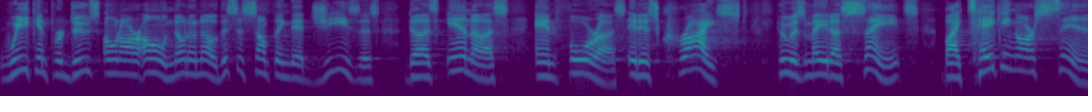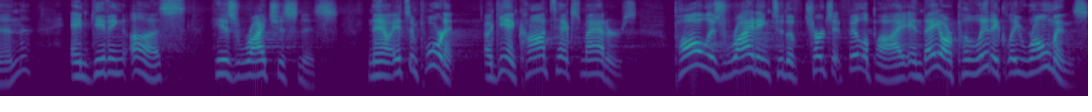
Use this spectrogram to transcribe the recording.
we can produce on our own. No, no, no. This is something that Jesus does in us and for us. It is Christ who has made us saints by taking our sin and giving us his righteousness. Now, it's important. Again, context matters. Paul is writing to the church at Philippi, and they are politically Romans.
